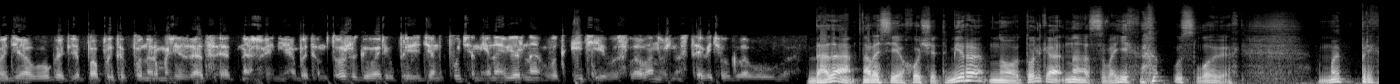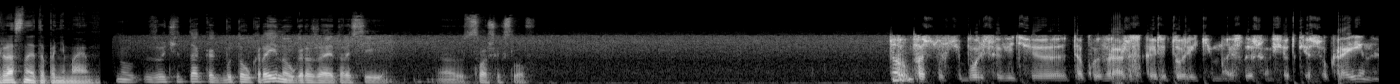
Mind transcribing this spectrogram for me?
дружественного диалога, для попыток по нормализации отношений. Об этом тоже говорил президент Путин. И, наверное, вот эти его слова нужно ставить во главу угла. Да-да, Россия хочет мира, но только на своих условиях. Мы прекрасно это понимаем. Ну, звучит так, как будто Украина угрожает России, э, с ваших слов. Ну, послушайте, больше ведь э, такой вражеской риторики мы слышим все-таки с Украины.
